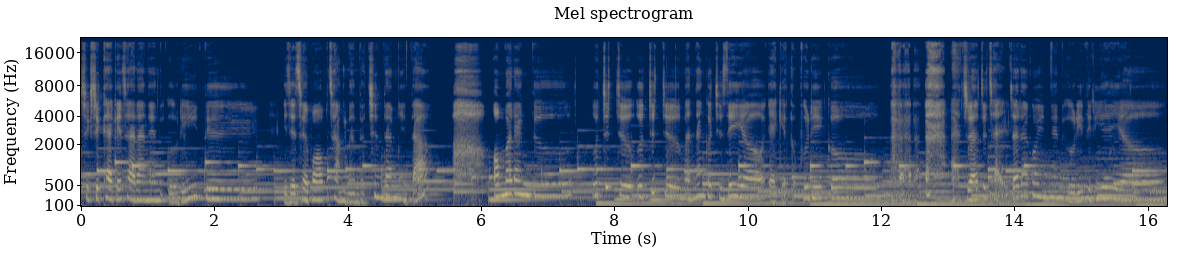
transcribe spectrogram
씩씩하게 자라는 우리들. 이제 제법 장난도 친답니다. 엄마랑도 우쭈쭈 우쭈쭈 만난 거 주세요. 애교도 부리고. 아주 아주 잘 자라고 있는 우리들이에요.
